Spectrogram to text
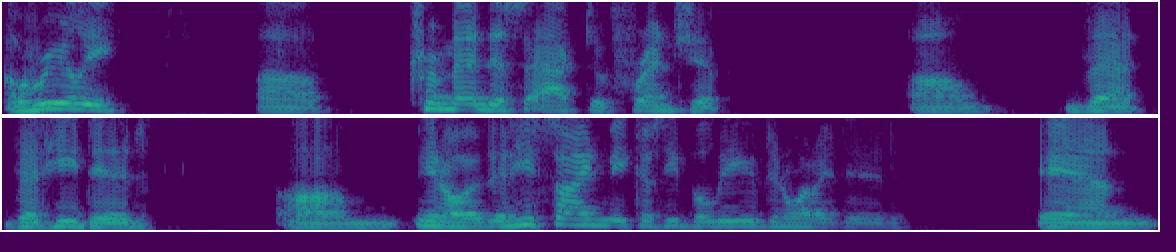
a really uh, tremendous act of friendship um, that that he did um, you know, and he signed me because he believed in what I did. And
